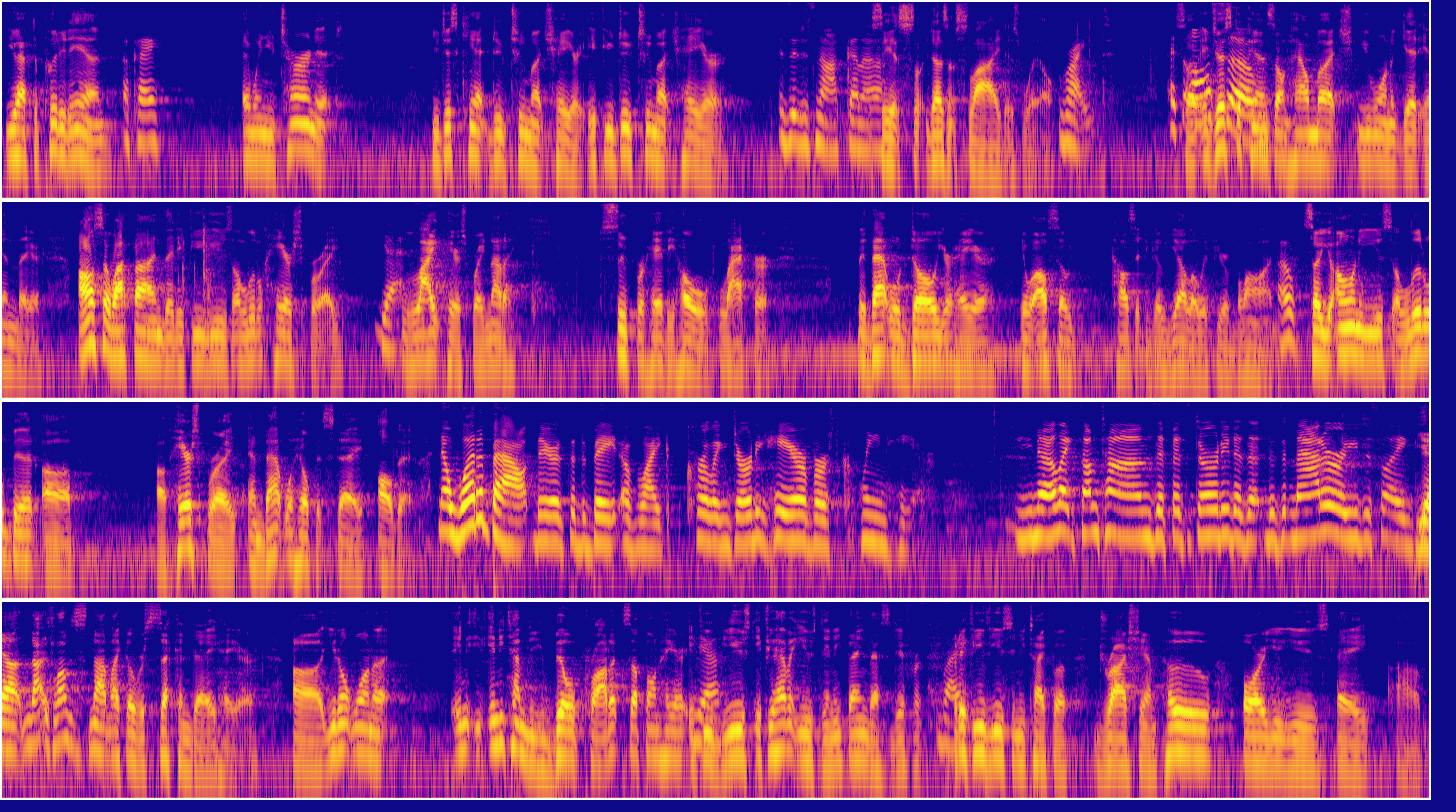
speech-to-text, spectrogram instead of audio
You have to put it in, Okay. and when you turn it, you just can't do too much hair. If you do too much hair, Is it just not gonna? see, it, sl- it doesn't slide as well. Right. It's So also, it just depends on how much you want to get in there. Also, I find that if you use a little hairspray, Yes. light hairspray, not a super heavy hold lacquer, but that will dull your hair. It will also cause it to go yellow if you're blonde. Oh. So you only use a little bit of, of hairspray, and that will help it stay all day. Now, what about there's the debate of like curling dirty hair versus clean hair? You know, like sometimes if it's dirty, does it does it matter, or you just like Yeah, not, as long as it's not like over second day hair. Uh, you don't want to. Any, anytime that you build products up on hair, if Yeah. you've used, if you haven't used anything, that's different. But if you've used any type of dry shampoo or you use a uh,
